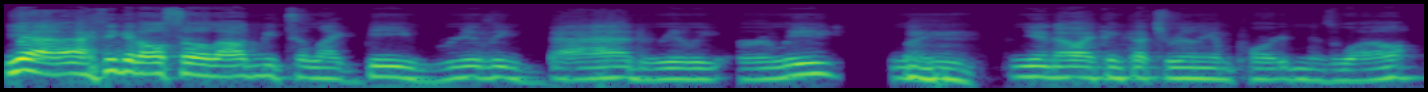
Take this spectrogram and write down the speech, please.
yeah, I think it also allowed me to like be really bad really early. Like, mm-hmm. you know, I think that's really important as well.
